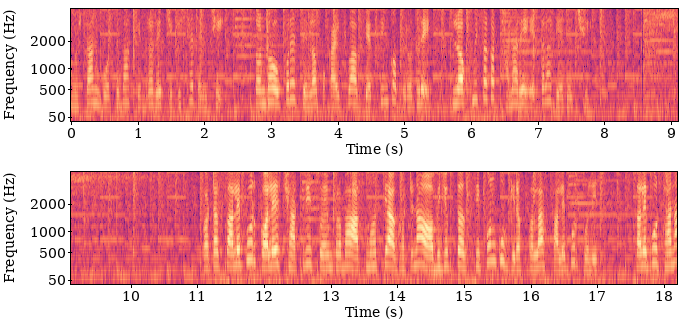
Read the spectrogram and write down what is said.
ଅନୁଷ୍ଠାନ ଗୋସେବା କେନ୍ଦ୍ରରେ ଚିକିତ୍ସା ଚାଲିଛି ଷଣ୍ଢ ଉପରେ ତେଲ ପକାଇଥିବା ବ୍ୟକ୍ତିଙ୍କ ବିରୋଧରେ ଲକ୍ଷ୍ମୀସାଗର ଥାନାରେ ଏତଲା ଦିଆଯାଇଛି କଟକ ସାଲେପୁର କଲେଜ ଛାତ୍ରୀ ସ୍ୱୟଂପ୍ରଭା ଆତ୍ମହତ୍ୟା ଘଟଣା ଅଭିଯୁକ୍ତ ସିପୁନକୁ ଗିରଫ କଲା ସାଲେପୁର ପୋଲିସ ସାଲେପୁର ଥାନା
